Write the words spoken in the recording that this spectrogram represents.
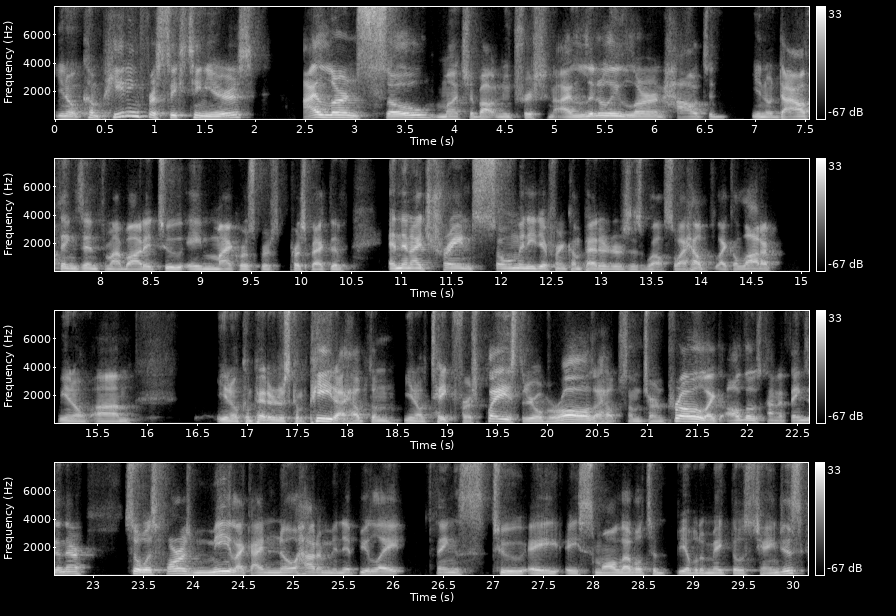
you know, competing for 16 years, I learned so much about nutrition. I literally learned how to, you know, dial things in for my body to a micro perspective. And then I trained so many different competitors as well. So I helped like a lot of, you know, um, you know, competitors compete. I helped them, you know, take first place, their overalls. I helped some turn pro, like all those kind of things in there. So as far as me, like I know how to manipulate things to a, a small level to be able to make those changes.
